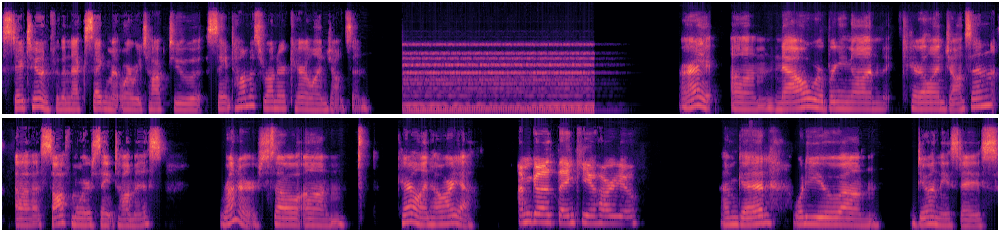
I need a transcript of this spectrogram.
stay tuned for the next segment where we talk to St. Thomas runner Caroline Johnson. All right. Um, now we're bringing on Caroline Johnson, a sophomore St. Thomas runner. So, um, Caroline, how are you? I'm good, thank you. How are you? I'm good. What are you um, doing these days?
